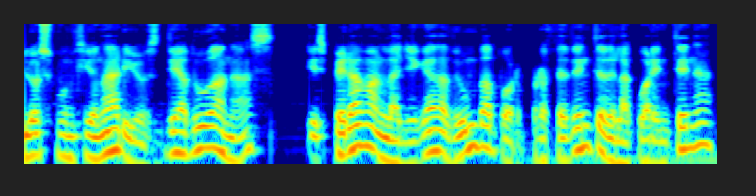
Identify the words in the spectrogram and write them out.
los funcionarios de aduanas que esperaban la llegada de un vapor procedente de la cuarentena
